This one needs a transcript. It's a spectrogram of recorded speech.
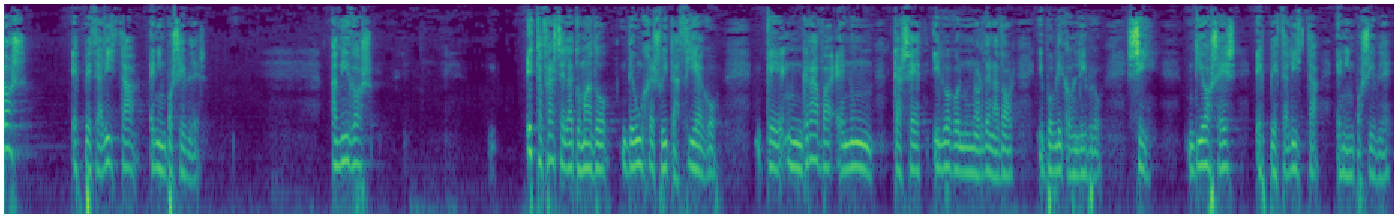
Dios especialista en imposibles. Amigos, esta frase la he tomado de un jesuita ciego que graba en un cassette y luego en un ordenador y publica un libro. Sí, Dios es especialista en imposible.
